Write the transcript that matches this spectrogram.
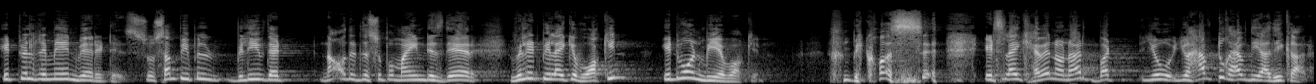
It will remain where it is. So, some people believe that now that the supermind is there, will it be like a walk in? It won't be a walk in. because it's like heaven on earth, but you, you have to have the adhikar.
